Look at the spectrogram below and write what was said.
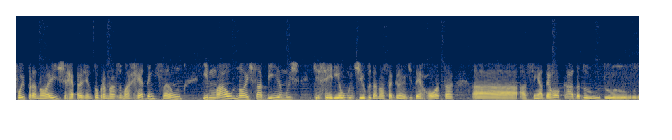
foi para nós, representou para nós uma redenção e mal nós sabíamos que seria o motivo da nossa grande derrota, a, assim, a derrocada do, do,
